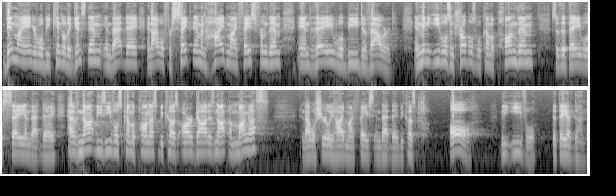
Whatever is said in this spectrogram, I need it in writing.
Then my anger will be kindled against them in that day, and I will forsake them and hide my face from them, and they will be devoured. And many evils and troubles will come upon them, so that they will say in that day, Have not these evils come upon us because our God is not among us? And I will surely hide my face in that day because all the evil that they have done,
